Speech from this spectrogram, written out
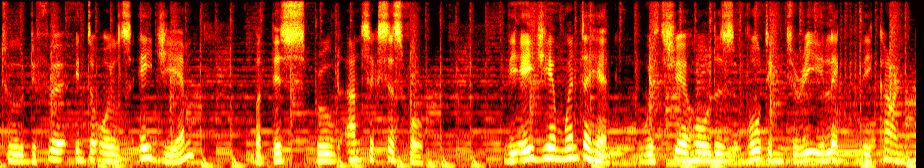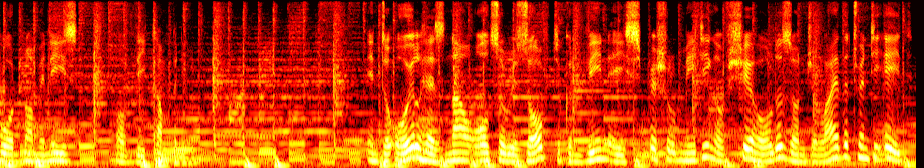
to defer Interoil's AGM, but this proved unsuccessful. The AGM went ahead, with shareholders voting to re elect the current board nominees of the company. Interoil has now also resolved to convene a special meeting of shareholders on July the 28th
